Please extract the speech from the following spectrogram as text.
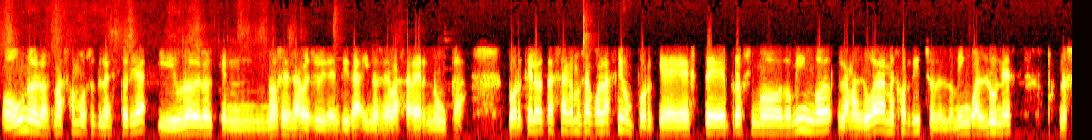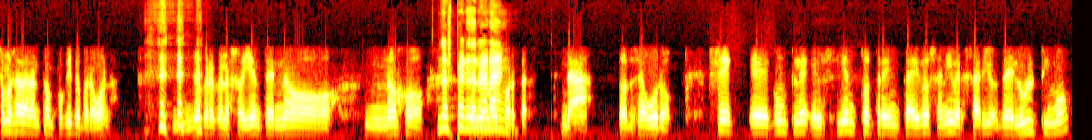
o uno de los más famosos de la historia y uno de los que no se sabe su identidad y no se va a saber nunca. ¿Por qué lo sacamos a colación? Porque este próximo domingo, la madrugada mejor dicho, del domingo al lunes, nos hemos adelantado un poquito, pero bueno, yo creo que los oyentes no... no Nos perdonarán. Seguro. Se eh, cumple el 132 aniversario del último,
